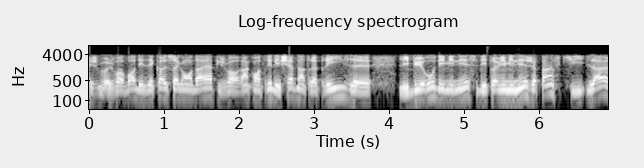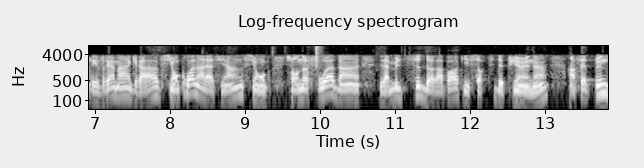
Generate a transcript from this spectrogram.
je, je vais voir des écoles secondaires, puis je vais rencontrer des chefs d'entreprise, euh, les bureaux des ministres et des premiers ministres. Je pense que l'heure est vraiment grave. Si on croit dans la science, si on, si on a foi dans la multitude de rapports qui est sorti depuis un an, en fait, une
